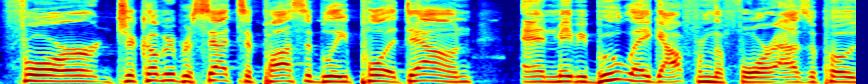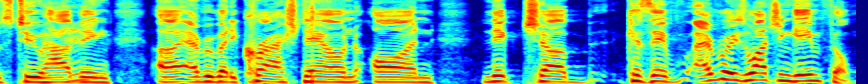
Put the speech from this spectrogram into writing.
for Jacoby Brissett to possibly pull it down and maybe bootleg out from the four as opposed to having uh, everybody crash down on Nick Chubb because everybody's watching game film.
